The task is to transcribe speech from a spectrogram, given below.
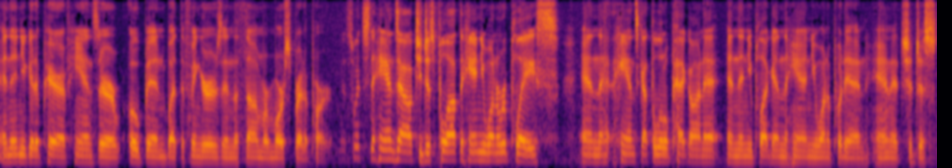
And then you get a pair of hands that are open but the fingers and the thumb are more spread apart. Switch the hands out, you just pull out the hand you want to replace and the hand's got the little peg on it and then you plug in the hand you want to put in and it should just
